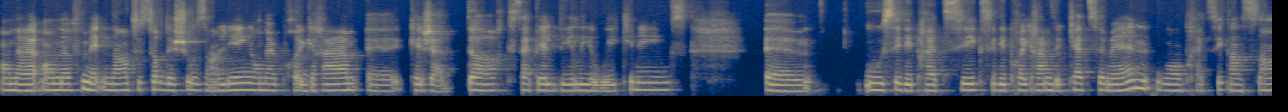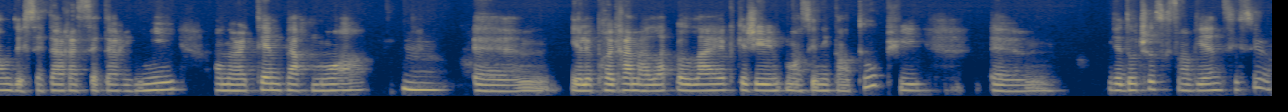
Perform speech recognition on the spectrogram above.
on, on, offre maintenant toutes sortes de choses en ligne. On a un programme euh, que j'adore qui s'appelle Daily Awakenings, euh, où c'est des pratiques, c'est des programmes de quatre semaines où on pratique ensemble de 7h à 7h30. On a un thème par mois. Mm. Euh, il y a le programme Alive que j'ai mentionné tantôt, puis euh, il y a d'autres choses qui s'en viennent, c'est sûr.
